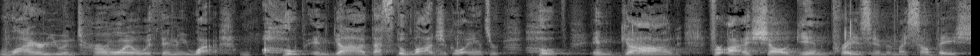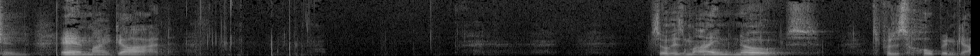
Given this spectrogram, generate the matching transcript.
Why are you in turmoil within me? Why? Hope in God. That's the logical answer. Hope in God, for I shall again praise him in my salvation and my God. So his mind knows put his hope in God,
